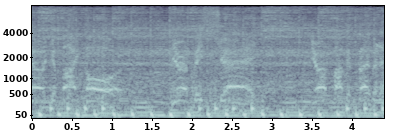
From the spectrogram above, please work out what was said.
going to fight for? You're a piece of shit! You're a fucking feminist!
